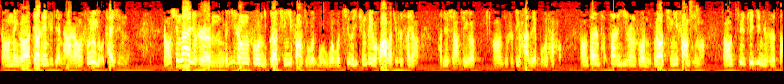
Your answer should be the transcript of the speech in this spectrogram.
然后那个第二天去检查，然后说又有胎心了。然后现在就是那个医生说你不要轻易放弃。我我我我妻子一听这个话吧，就是她想，她就想这个啊，就是这个孩子也不会太好。然后但是他但是医生说你不要轻易放弃嘛。然后最最近就是打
